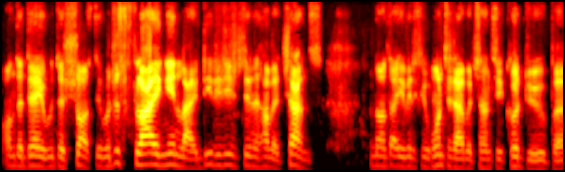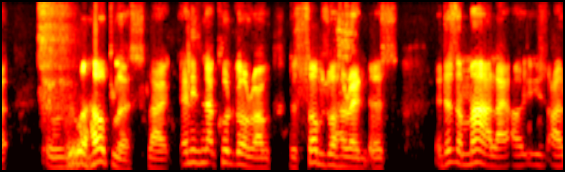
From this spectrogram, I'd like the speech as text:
on the day with the shots, they were just flying in. Like DDG just didn't have a chance. Not that even if he wanted to have a chance, he could do, but it was, we were helpless. Like anything that could go wrong, the subs were horrendous. It doesn't matter. Like I, I,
